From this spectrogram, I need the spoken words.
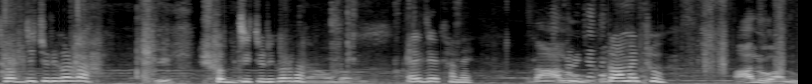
সবজি চুরি করবা? সবজি চুরি করবা। এই যে এখানে। আলু। টমেটো। আলু আলু।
